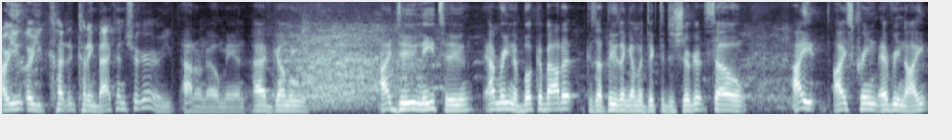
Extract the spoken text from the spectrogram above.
Are you are you cut, cutting back on sugar? Or are you? I don't know, man. I had gummy. I do need to. I'm reading a book about it because I do think I'm addicted to sugar. So I eat ice cream every night,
